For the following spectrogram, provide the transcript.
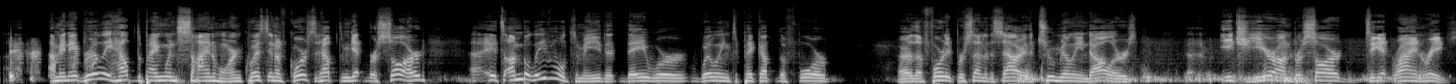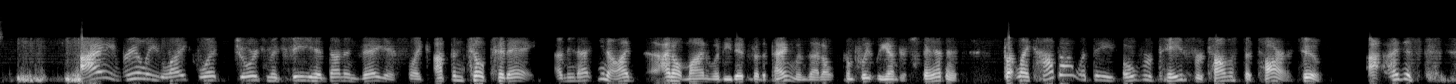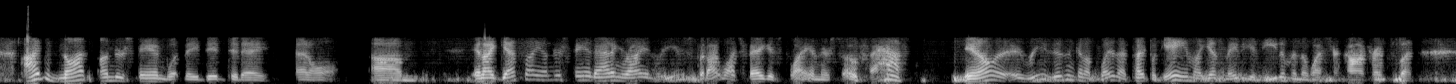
Uh, I mean, it really helped the Penguins sign Hornqvist, and of course, it helped them get Brassard. Uh, it's unbelievable to me that they were willing to pick up the four or the forty percent of the salary, the two million dollars each year on Brassard to get Ryan Reaves. I really like what George McPhee had done in Vegas, like up until today. I mean, I, you know, I I don't mind what he did for the Penguins. I don't completely understand it, but like, how about what they overpaid for Tomas Tatar too? I, I just I did not understand what they did today at all. Um, and I guess I understand adding Ryan Reaves, but I watch Vegas play and they're so fast. You know, Reaves isn't going to play that type of game. I guess maybe you need him in the Western Conference, but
